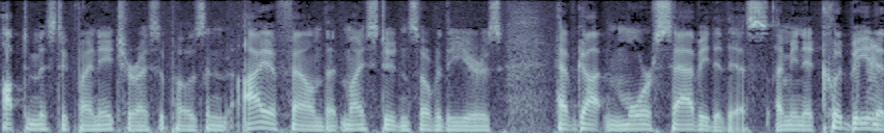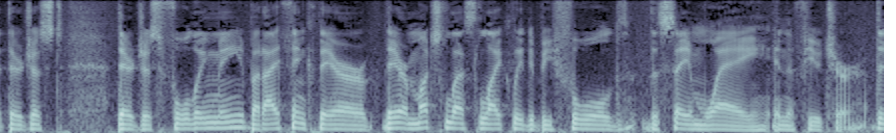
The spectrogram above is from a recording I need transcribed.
optimistic by nature, I suppose, and I have found that my students over the years have gotten more savvy to this. I mean, it could be that they're just they're just fooling me, but I think they're they are much less likely to be fooled the same way in the future. The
